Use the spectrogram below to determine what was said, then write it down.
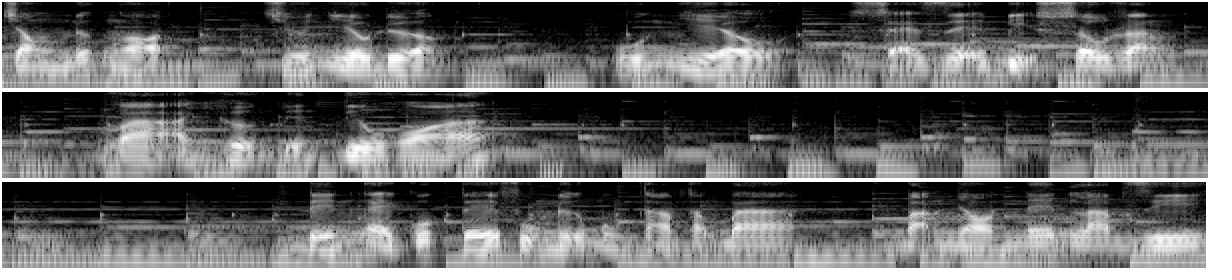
Trong nước ngọt, chứa nhiều đường. Uống nhiều sẽ dễ bị sâu răng và ảnh hưởng đến tiêu hóa. Đến ngày quốc tế phụ nữ mùng 8 tháng 3 bạn nhỏ nên làm gì?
